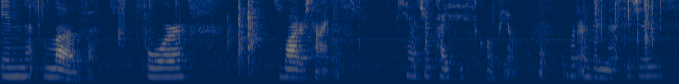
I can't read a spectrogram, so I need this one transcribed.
in love for water signs. Cancer, Pisces, Scorpio. What are the messages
